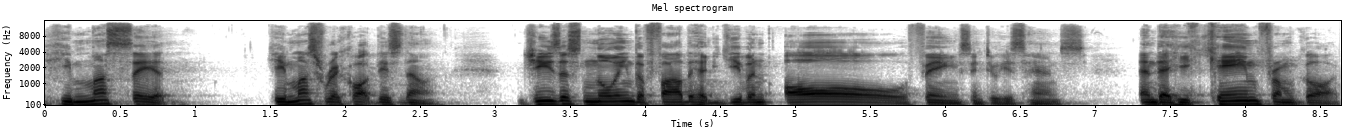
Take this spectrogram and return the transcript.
he must say it, he must record this down. Jesus, knowing the Father had given all things into his hands and that he came from God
